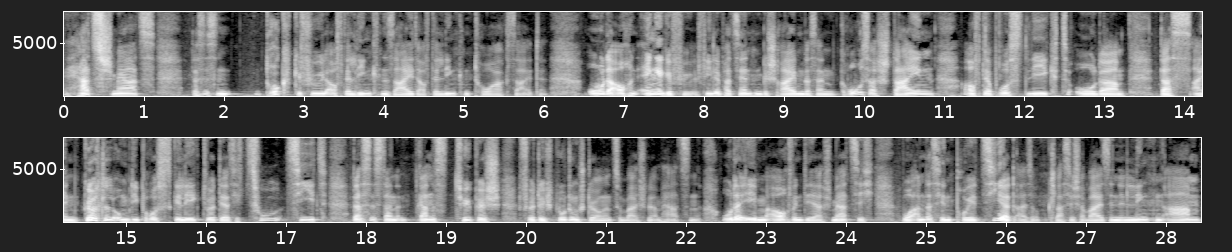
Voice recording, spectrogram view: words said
Herzschmerz, das ist ein Druckgefühl auf der linken Seite, auf der linken Thoraxseite. Oder auch ein enge Gefühl. Viele Patienten beschreiben, dass ein großer Stein auf der Brust liegt oder dass ein Gürtel um die Brust gelegt wird, der sich zuzieht. Das ist dann ganz typisch für Durchblutungsstörungen zum Beispiel am Herzen. Oder eben auch, wenn der Schmerz sich woanders hin projiziert, also klassischerweise in den linken Arm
